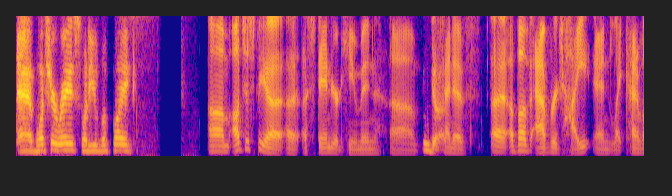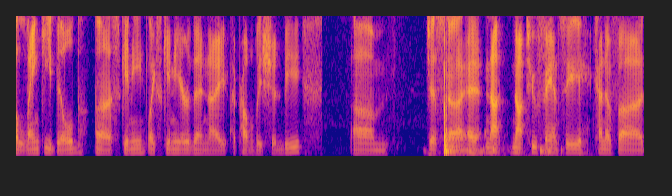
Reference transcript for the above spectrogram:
And what's your race? What do you look like? Um, I'll just be a, a, a standard human, um, kind of uh, above average height and like kind of a lanky build, uh, skinny, like skinnier than I, I probably should be. Um, just uh, eh, not not too fancy, kind of uh,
